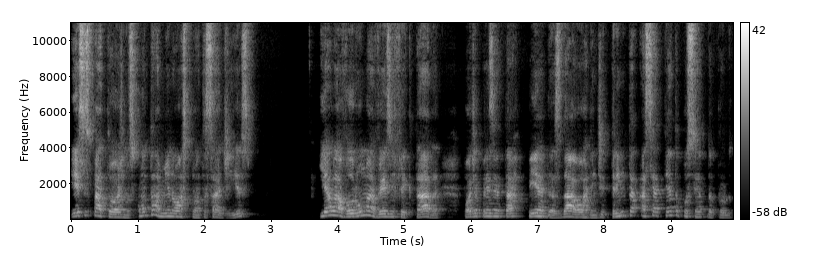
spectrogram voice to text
Esses patógenos contaminam as plantas sadias e a lavoura, uma vez infectada, pode apresentar perdas da ordem de 30% a 70% da, produ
